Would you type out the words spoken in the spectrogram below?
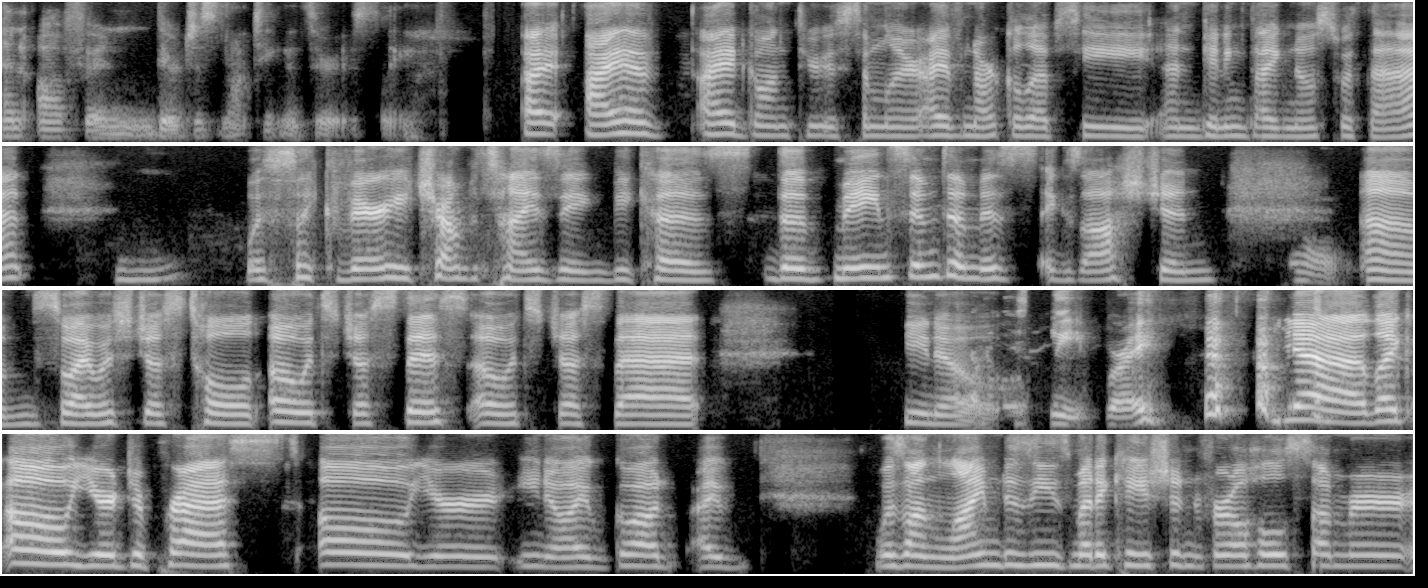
and often they're just not taken seriously. I I have I had gone through a similar I have narcolepsy and getting diagnosed with that. Mm-hmm was like very traumatizing because the main symptom is exhaustion. Right. Um, so I was just told, oh, it's just this, oh, it's just that, you know, sleep, right? yeah, like, oh, you're depressed. Oh, you're, you know, I go out, I was on Lyme disease medication for a whole summer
